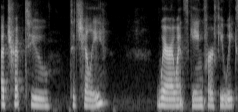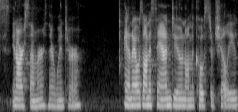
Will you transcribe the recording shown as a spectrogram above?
a trip to to Chile where I went skiing for a few weeks in our summer, their winter. And I was on a sand dune on the coast of Chile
